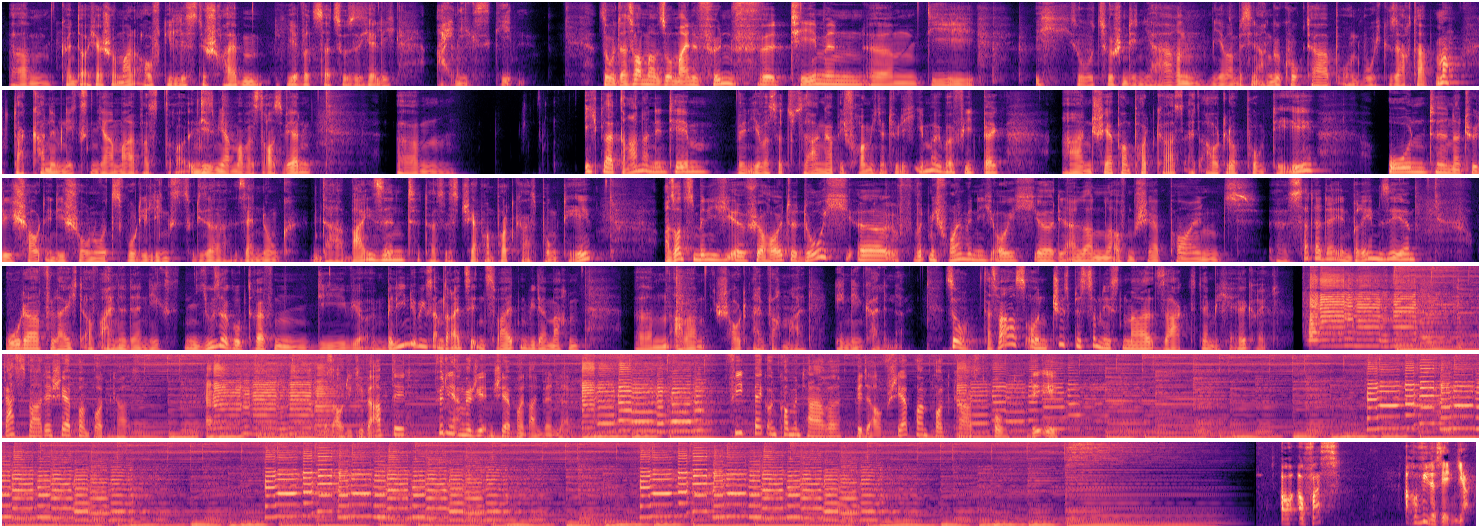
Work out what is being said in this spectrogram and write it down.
Ähm, könnt ihr euch ja schon mal auf die Liste schreiben. Hier wird es dazu sicherlich einiges geben. So, das waren mal so meine fünf äh, Themen, ähm, die ich so zwischen den Jahren mir mal ein bisschen angeguckt habe und wo ich gesagt habe, da kann im nächsten Jahr mal was, in diesem Jahr mal was draus werden. Ähm, ich bleibe dran an den Themen. Wenn ihr was dazu sagen habt, ich freue mich natürlich immer über Feedback an sharepointpodcast.outlook.de und äh, natürlich schaut in die Shownotes, wo die Links zu dieser Sendung dabei sind. Das ist sharepointpodcast.de. Ansonsten bin ich äh, für heute durch. Äh, Würde mich freuen, wenn ich euch äh, den einen oder anderen auf dem SharePoint Saturday in Bremen sehe oder vielleicht auf eine der nächsten User Group Treffen, die wir in Berlin übrigens am 13.02. wieder machen. Ähm, aber schaut einfach mal in den Kalender. So, das war's und tschüss bis zum nächsten Mal, sagt der Michael Greth. Das war der SharePoint Podcast. Das auditive Update für den engagierten SharePoint-Anwender. Feedback und Kommentare bitte auf sharepointpodcast.de. Auf was? Ach, auf Wiedersehen, ja.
